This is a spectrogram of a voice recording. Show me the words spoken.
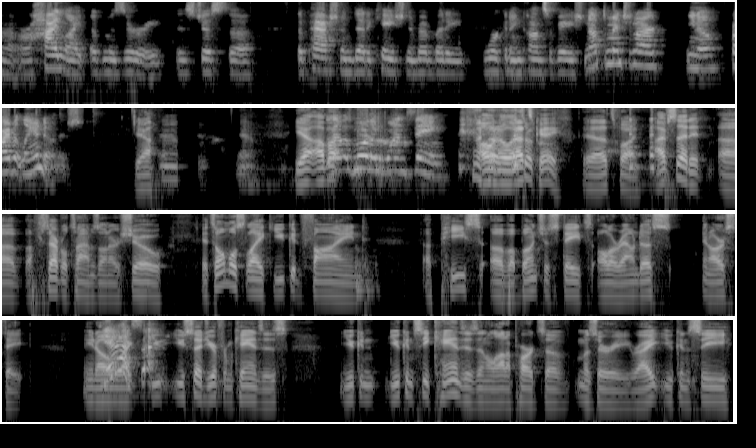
uh, or a highlight of Missouri is just the the passion and dedication of everybody working in conservation. Not to mention our, you know, private landowners. Yeah. Uh, yeah. Yeah, so that was more than one thing. oh no, that's, that's okay. Yeah, that's fine. I've said it uh, several times on our show. It's almost like you could find a piece of a bunch of states all around us in our state. You know, yes. like you, you said, you're from Kansas. You can you can see Kansas in a lot of parts of Missouri, right? You can see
